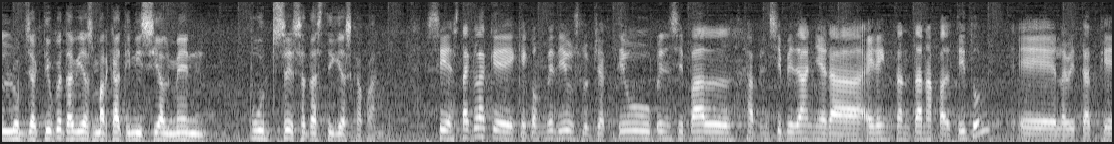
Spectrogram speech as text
l'objectiu que t'havies marcat inicialment potser se t'estigui escapant? Sí, està clar que, que com bé dius, l'objectiu principal a principi d'any era, era intentar anar pel títol. Eh, la veritat que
